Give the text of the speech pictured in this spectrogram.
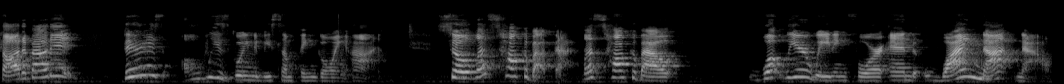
thought about it, there is always going to be something going on. So let's talk about that. Let's talk about what we are waiting for and why not now?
